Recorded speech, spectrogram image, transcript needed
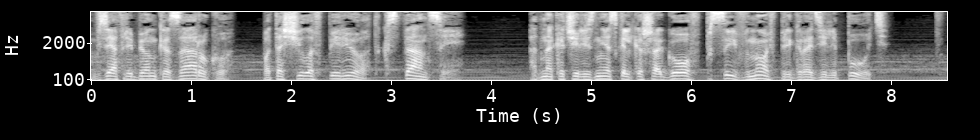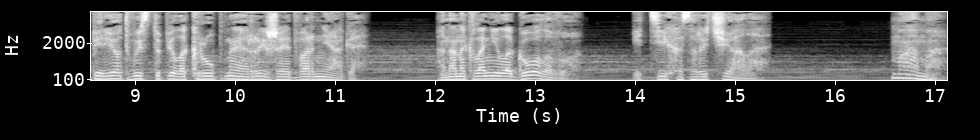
взяв ребенка за руку, потащила вперед, к станции. Однако через несколько шагов псы вновь преградили путь. Вперед выступила крупная рыжая дворняга. Она наклонила голову и тихо зарычала. «Мама!»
